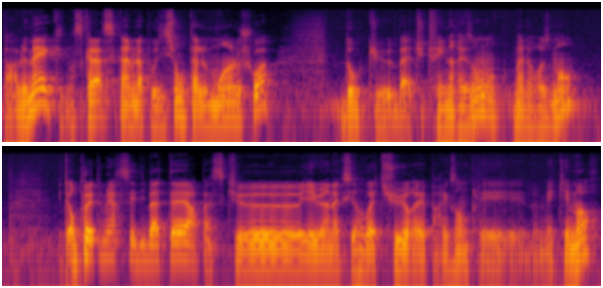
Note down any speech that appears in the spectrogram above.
par, le mec. Dans ce cas-là, c'est quand même la position où tu as le moins le choix. Donc bah, tu te fais une raison, malheureusement. On peut être mère célibataire parce qu'il y a eu un accident de voiture et par exemple le mec est mort.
